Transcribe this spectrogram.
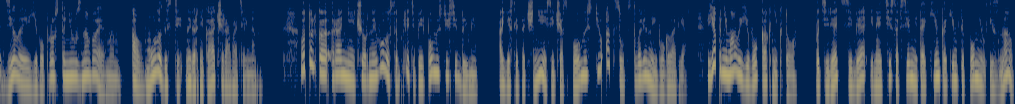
делая его просто неузнаваемым а в молодости наверняка очаровательным. Вот только ранние черные волосы были теперь полностью седыми, а если точнее, сейчас полностью отсутствовали на его голове. Я понимала его как никто. Потерять себя и найти совсем не таким, каким ты помнил и знал,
